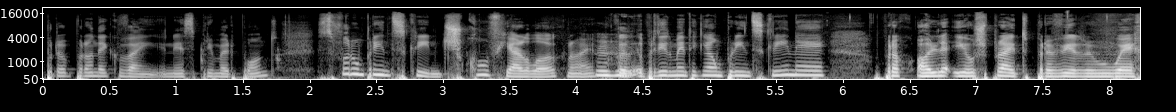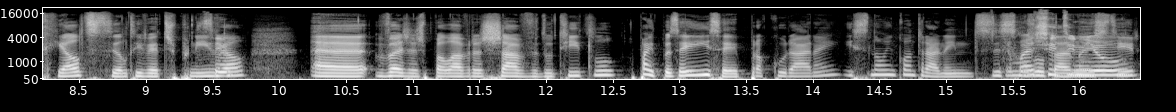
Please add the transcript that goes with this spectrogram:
para, onde é que vem nesse primeiro ponto. Se for um print screen, desconfiar logo, não é? Porque Uhum. a partir do momento em que é um print screen, é. Olha, eu espreito para ver o URL, se ele estiver disponível. Uh, veja as palavras-chave do título, e depois é isso, é procurarem e se não encontrarem, se esse mais resultado não existir,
